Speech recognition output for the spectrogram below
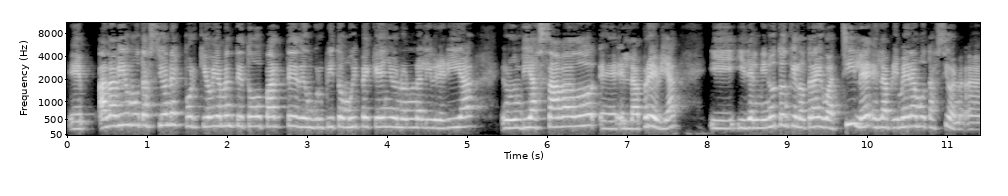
Eh, han habido mutaciones porque obviamente todo parte de un grupito muy pequeño en una librería, en un día sábado, eh, en la previa, y, del minuto en que lo traigo a Chile es la primera mutación. Ah,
